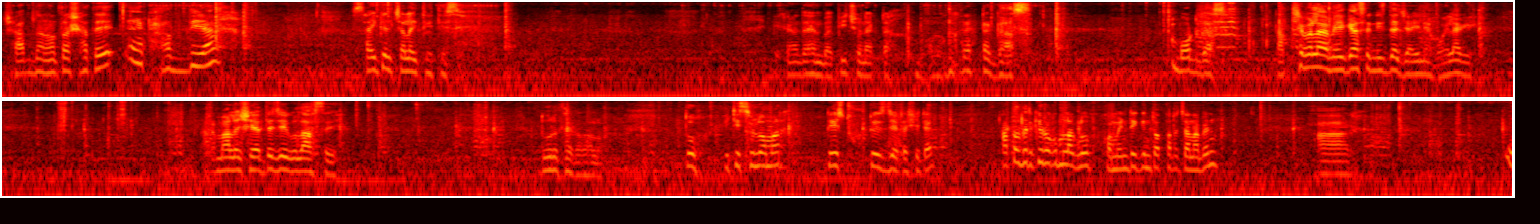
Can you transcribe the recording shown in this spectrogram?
সাবধানতার সাথে এক হাত দিয়া সাইকেল চালাইতে হইতেছে। এখানে দেখেন ভাই, পিছনে একটা ভয়ঙ্কর একটা গাছ। বট গাছ। রাত্রেবেলা আমি এই নিচ দিয়ে যাই না, ভয় লাগে। আর মালয়েশিয়াতে যেগুলো আছে দূরে থাকা ভালো। তো এটি ছিল আমার টেস্ট ফুটেজ যেটা সেটা। আপনাদের কীরকম লাগল কমেন্টে কিন্তু আপনারা জানাবেন। আর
